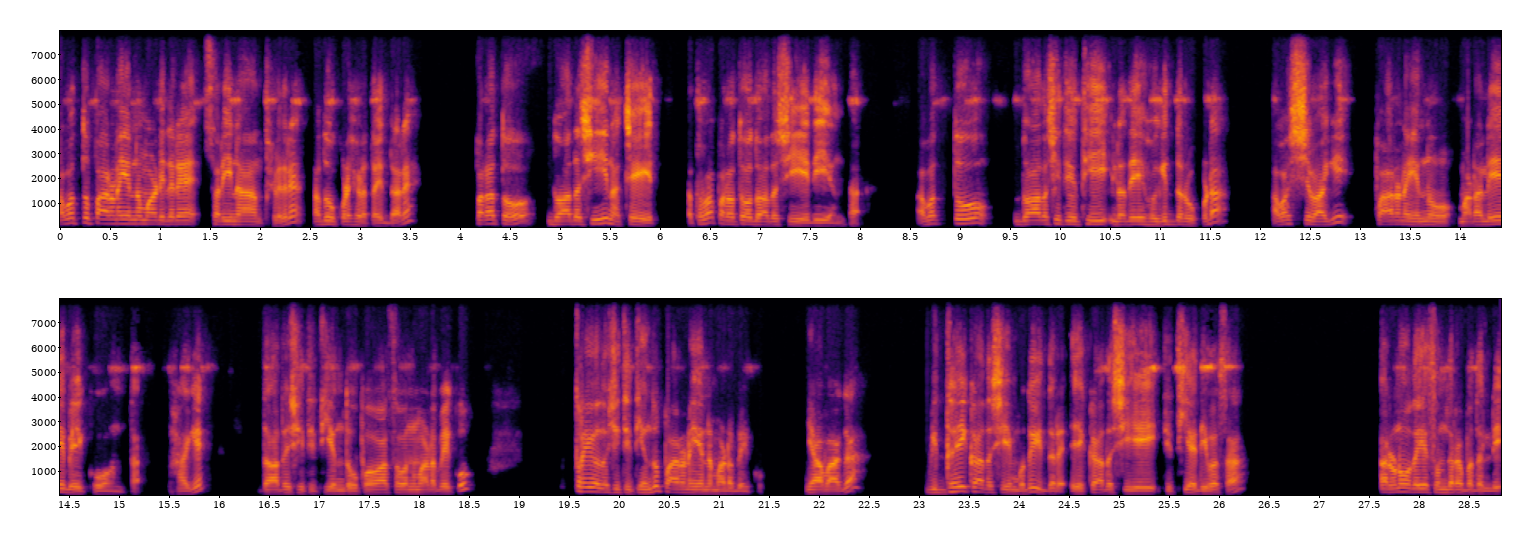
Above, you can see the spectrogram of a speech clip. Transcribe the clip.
ಅವತ್ತು ಪಾರಣೆಯನ್ನು ಮಾಡಿದರೆ ಸರಿನಾ ಅಂತ ಹೇಳಿದ್ರೆ ಅದು ಕೂಡ ಹೇಳ್ತಾ ಇದ್ದಾರೆ. ಪರತೋ ದ್ವಾದಶಿ ನಚೇತ್ ಅಥವಾ ಪರತೋ ದ್ವಾದಶಿ ಇದಿ ಅಂತ. ಅವತ್ತು ದ್ವಾದಶಿ ತಿಥಿ ಇಲ್ಲದೆ ಹೋಗಿದ್ದರೂ ಕೂಡ ಅವಶ್ಯವಾಗಿ ಪಾರಣೆಯನ್ನು ಮಾಡಲೇಬೇಕು ಅಂತ. ಹಾಗೆ ದ್ವಾದಶಿ ತಿಥಿಯಂದು ಉಪವಾಸವನ್ನು ಮಾಡಬೇಕು. ತ್ರಯೋದಶಿ ತಿಥಿಯಂದು ಪಾರಣೆಯನ್ನು ಮಾಡಬೇಕು. ಯಾವಾಗ? ವಿದ್ಧೈಕಾದಶಿ ಎಂಬುದು ಇದ್ದರೆ. ಏಕಾದಶಿ ತಿಥಿಯ ದಿವಸ ಅರುಣೋದಯ ಸಂದರ್ಭದಲ್ಲಿ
